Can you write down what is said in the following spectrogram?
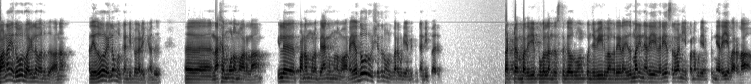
பணம் ஏதோ ஒரு வகையில் வருது. ஆனால் அது ஏதோ ஒரு வகையில் உங்களுக்கு கண்டிப்பாக கிடைக்கும். அது நகை மூலம் மாறலாம். இல்லை பணம் மூலம் பேங்க் மூலம் மாறலாம். ஏதோ ஒரு விஷயத்தில் உங்களுக்கு வரக்கூடிய அமைப்பு கண்டிப்பாக இருக்குது பட்டம் பதவி புகழ் அந்தஸ்து கௌரவம் கொஞ்சம் வீடு வாங்குற இடம் இது மாதிரி நிறைய நிறைய செலவா நீங்கள் பண்ணக்கூடிய அமைப்பு நிறைய வரலாம்.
